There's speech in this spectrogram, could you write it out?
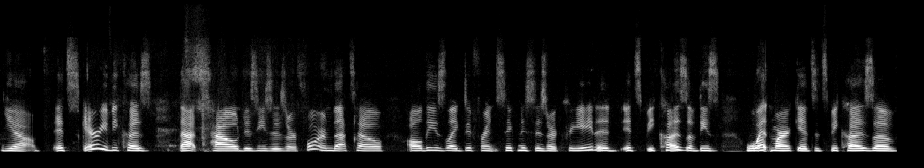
Yeah, it's scary because that's how diseases are formed. That's how all these like different sicknesses are created it's because of these wet markets it's because of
